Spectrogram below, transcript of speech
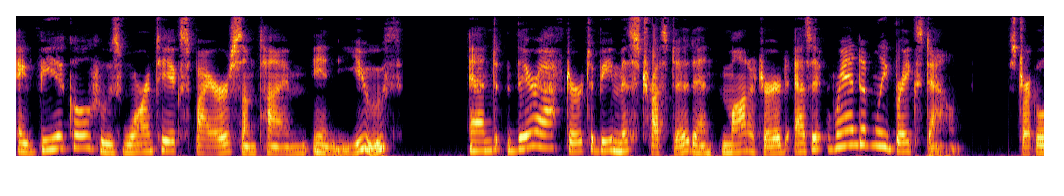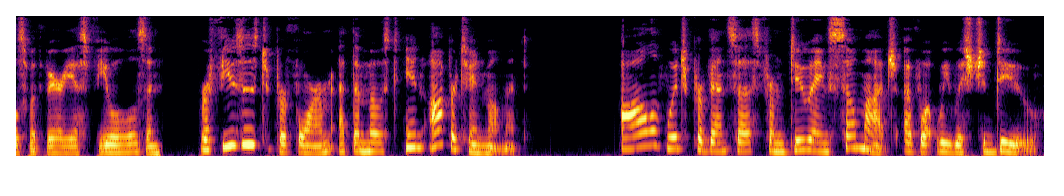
a vehicle whose warranty expires sometime in youth and thereafter to be mistrusted and monitored as it randomly breaks down, struggles with various fuels, and refuses to perform at the most inopportune moment, all of which prevents us from doing so much of what we wish to do.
